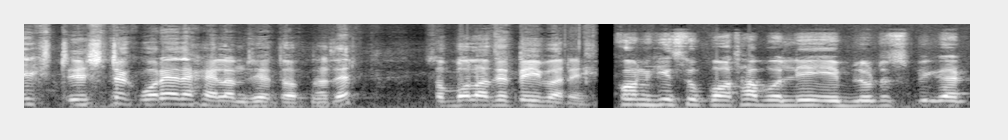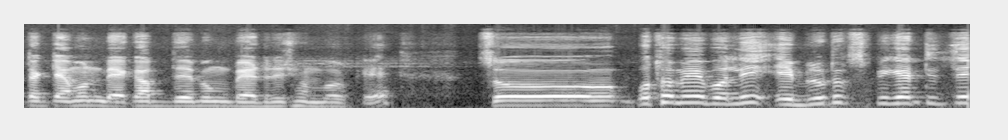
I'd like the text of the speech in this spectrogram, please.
এক্সট্রা করে দেখাইলাম যেহেতু আপনাদের। তো বলা যেতেই পারে। এখন কিছু কথা বলি, এই ব্লুটুথ স্পিকারটা কেমন ব্যাকআপ দেয় এবং ব্যাটারি সম্পর্কে। সো প্রথমে বলি, এই ব্লুটুথ স্পিকারটিতে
